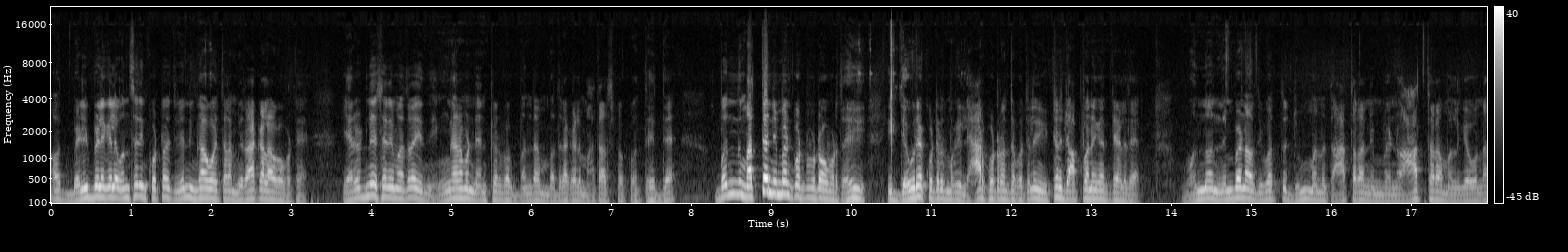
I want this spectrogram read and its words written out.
ಅವತ್ತು ಬೆಳಿ ಬೆಳಿಗ್ಗೆಲ್ಲ ಒಂದು ಸರಿ ಕೊಟ್ಟೋಯ್ತು ಏನು ಹಿಂಗಾಗೋಯ್ತಲ್ಲ, ಮಿರಾಕಲ್ ಆಗೋಗ್ಬಿಟ್ಟೆ. ಎರಡನೇ ಸರಿ ಮಾತ್ರ ಇದು ಹೆಂಗಾರ ಮಾಡಿ ನೆನಪಿರ್ಬೇಕು, ಬಂದಾಗ ಭದ್ರಕಾಳಿ ಮಾತಾಡಿಸ್ಬೇಕು ಅಂತ ಇದ್ದೆ. ಬಂದು ಮತ್ತೆ ನಿಂಬೆಹಣ್ಣು ಕೊಟ್ಬಿಟ್ಟು ಹೋಗ್ಬಿಡ್ತು. ಏಯ್, ಈ ದೇವರೇ ಕೊಟ್ಟಿರೋದು ಮಗ, ಇಲ್ಲಿ ಯಾರು ಕೊಟ್ಟರು ಅಂತ ಗೊತ್ತಿಲ್ಲ. ನೀವು ಇಟ್ಟರೆ ಮನೆಗೆ ಅಂತ ಹೇಳಿದೆ. ಒಂದೊಂದು ನಿಂಬೆಹಣ್ಣು ಅದು ಇವತ್ತು ಜುಮ್ ಅನ್ನುತ್ತೆ. ಆ ಥರ ನಿಂಬೆಹಣ್ಣು, ಆ ಥರ ಮಲ್ಲಿಗೆ ಹೂವನ್ನ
